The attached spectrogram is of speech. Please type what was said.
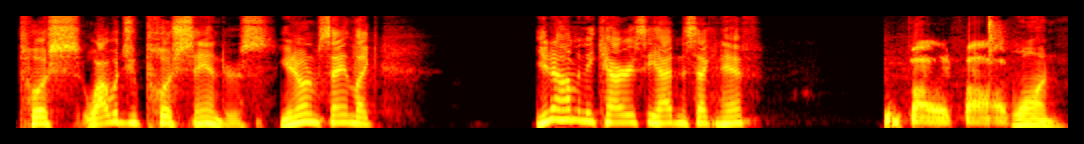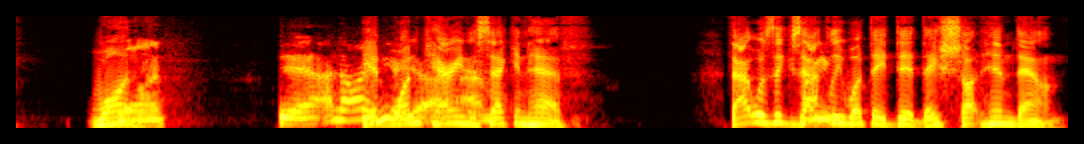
push? Why would you push Sanders? You know what I'm saying? Like, you know how many carries he had in the second half? probably like five. One, one. One. Yeah, I know. I He had one ya. carry in the I'm- second half. That was exactly mean- what they did. They shut him down.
